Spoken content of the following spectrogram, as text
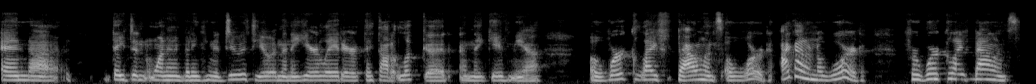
and uh, they didn't want to have anything to do with you. And then a year later, they thought it looked good and they gave me a, a work life balance award. I got an award for work life balance.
